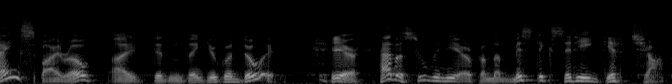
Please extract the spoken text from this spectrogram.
Thanks, Spyro. I didn't think you could do it. Here, have a souvenir from the Mystic City gift shop.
